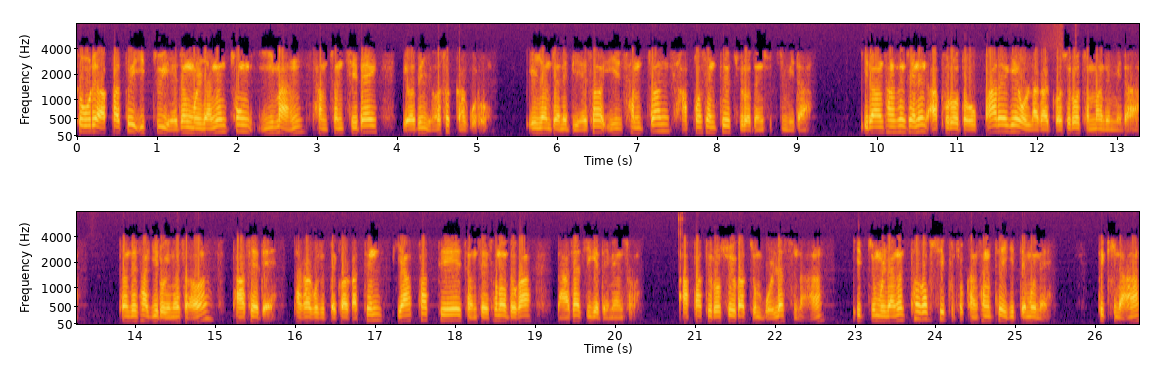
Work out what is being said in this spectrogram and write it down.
서울의 아파트 입주 예정 물량은 총 2만 3,786가구로 1년 전에 비해서 23.4% 줄어든 수치입니다. 이러한 상승세는 앞으로 더욱 빠르게 올라갈 것으로 전망됩니다. 전세 사기로 인해서 다세대, 다가구 주택과 같은 비아파트의 전세 선호도가 낮아지게 되면서 아파트로 수요가 좀 몰렸으나 입주 물량은 턱없이 부족한 상태이기 때문에 특히나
